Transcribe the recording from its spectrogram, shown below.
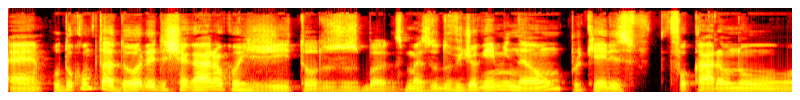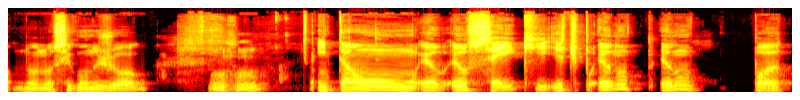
É, o do computador, eles chegaram a corrigir todos os bugs, mas o do videogame não, porque eles focaram no, no, no segundo jogo. Uhum. Então, eu, eu sei que, tipo, eu não, eu não, pô, eu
